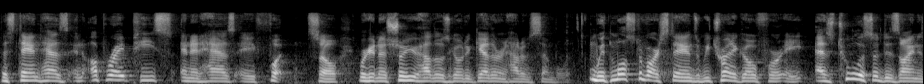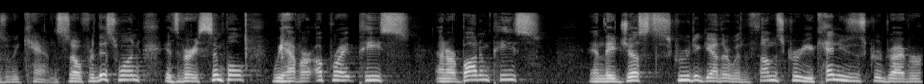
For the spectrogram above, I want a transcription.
The stand has an upright piece and it has a foot. So we're gonna show you how those go together and how to assemble it. With most of our stands, we try to go for a as toolless a design as we can. So for this one, it's very simple. We have our upright piece and our bottom piece and they just screw together with a thumb screw. You can use a screwdriver,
